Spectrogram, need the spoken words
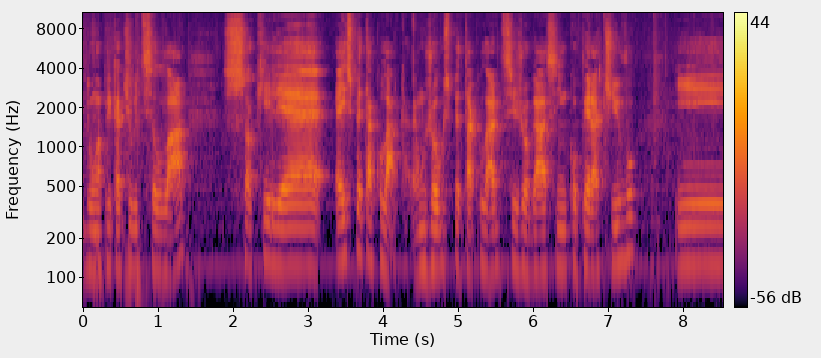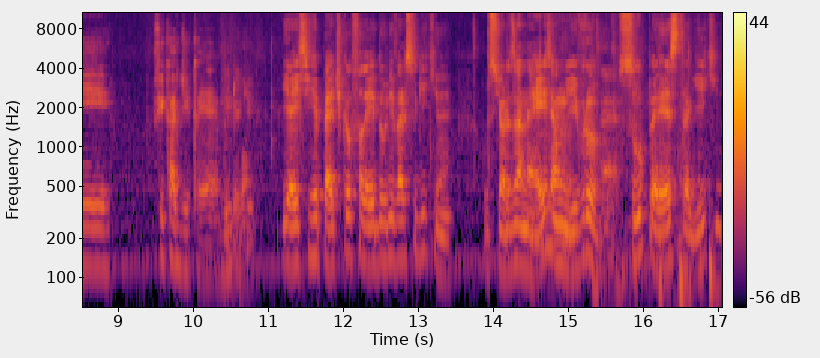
de um aplicativo de celular, só que ele é, é espetacular, cara. É um jogo espetacular de se jogar assim, cooperativo. E fica a dica, é muito bom. E aí se repete o que eu falei do universo geek, né? O Senhor dos Anéis é um livro super extra geek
